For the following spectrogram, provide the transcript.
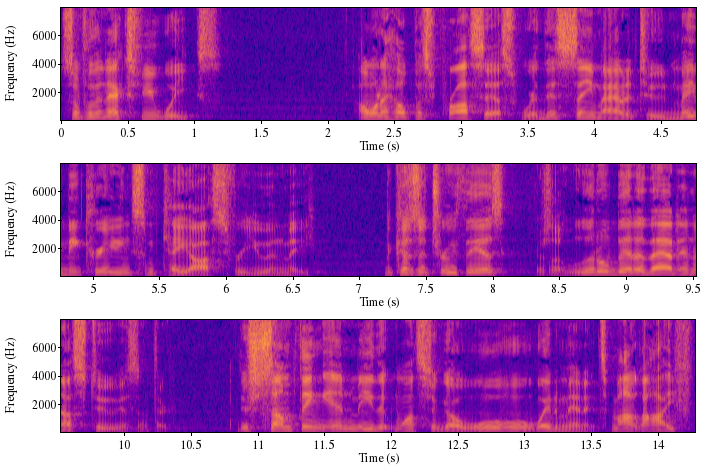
So, for the next few weeks, I want to help us process where this same attitude may be creating some chaos for you and me. Because the truth is, there's a little bit of that in us too, isn't there? There's something in me that wants to go, whoa, whoa wait a minute, it's my life.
